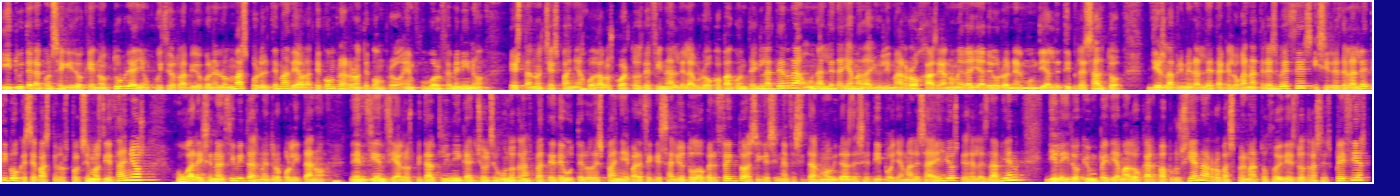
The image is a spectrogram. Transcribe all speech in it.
y Twitter ha conseguido que en octubre haya un juicio rápido con Elon Musk por el tema de ahora te compro, ahora no te compro. En fútbol femenino, esta noche España juega los cuartos de final de la Eurocopa contra Inglaterra. Una atleta llamada Yulimar Rojas ganó medalla de oro en el Mundial de triple salto y es la primera atleta que lo gana tres veces. Y si eres del Atlético, que sepas que los próximos 10 años jugaréis en el Civitas Metropolitano. En ciencia, el Hospital Clínica ha hecho el segundo trasplante de útero de España y parece que salió todo perfecto, así que si necesitas movidas de ese tipo, llámales a ellos, que se les da bien. Y he leído que un pez llamado carpa prusiana roba espermatozoides de otras especies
